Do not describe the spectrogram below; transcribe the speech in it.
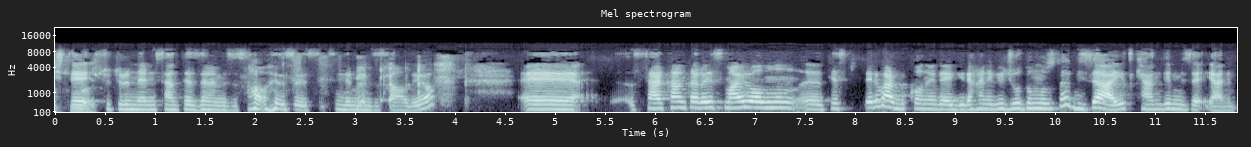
işte süt ürünlerini sentezlememizi sağlıyor, sindirmemizi sağlıyor. Ee, Serkan Kara İsmailoğlu'nun e, tespitleri var bu konuyla ilgili. Hani vücudumuzda bize ait kendimize yani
